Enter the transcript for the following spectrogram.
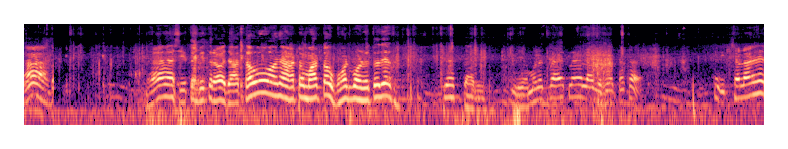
હા હા શીતળ ભીતર હવે જાતો અને આટો મારતા ભોંટ ભોંટ રહેતો દે લે તારી? મહેમાન જ બાઈક લાવે લાગે સો ટકા. રિક્ષા લાવે?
